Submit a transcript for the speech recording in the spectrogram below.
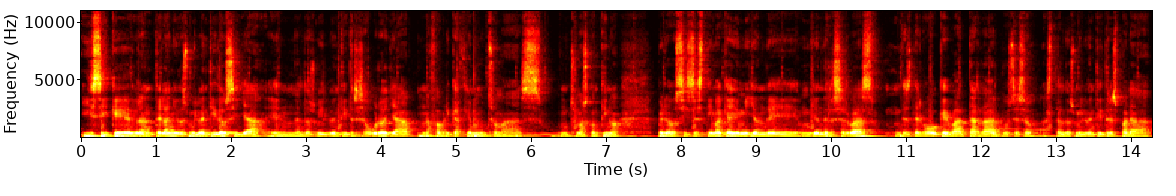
Y sí que durante el año 2022 y ya en el 2023 seguro ya una fabricación mucho más, mucho más continua. Pero si se estima que hay un millón de, un millón de reservas, desde luego que va a tardar, pues eso, hasta el 2023 para,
